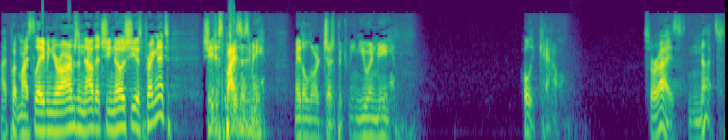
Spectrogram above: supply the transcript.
I put my slave in your arms, and now that she knows she is pregnant, she despises me. May the Lord judge between you and me. Holy cow. Sarai's nuts.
